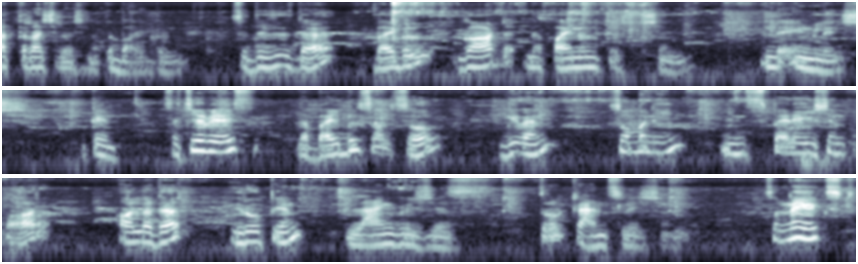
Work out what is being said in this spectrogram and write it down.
authorized version of the bible. So this is the bible got the final position in the english. Okay. Such a ways the bibles also given so many inspiration for all other european languages through translation. So next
